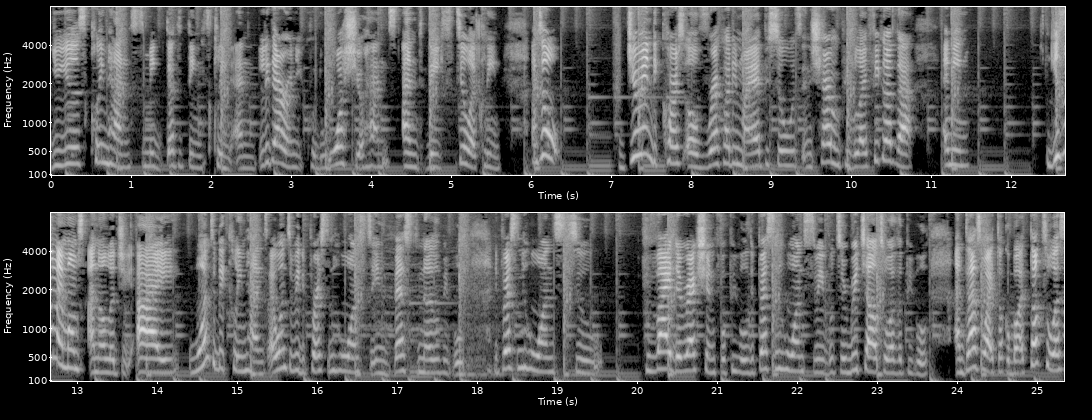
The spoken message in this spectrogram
you use clean hands to make dirty things clean, and later on you could wash your hands and they still are clean. And so during the course of recording my episodes and sharing with people, I figured that I mean using my mom's analogy, I want to be clean hands. I want to be the person who wants to invest in other people, the person who wants to provide direction for people, the person who wants to be able to reach out to other people. And that's what I talk about. I talk to us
